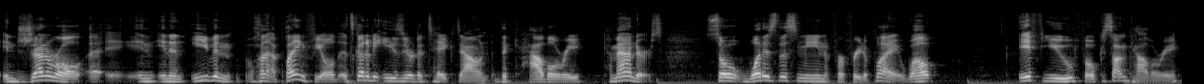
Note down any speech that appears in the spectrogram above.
in general uh, in in an even playing field it's going to be easier to take down the cavalry commanders. So what does this mean for free to play well if you focus on cavalry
